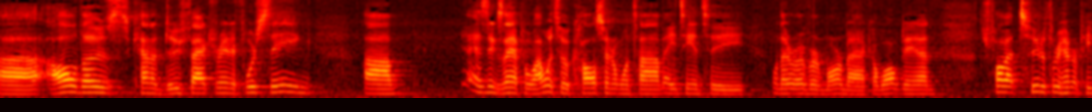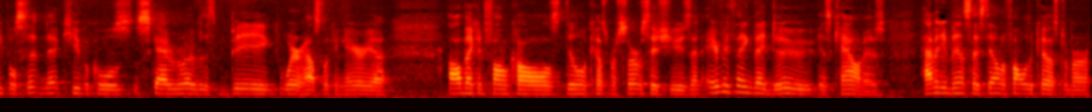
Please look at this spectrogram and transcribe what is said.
uh, all those kind of do factor in. If we're seeing, um, as an example, I went to a call center one time, AT and T, when they were over in Marmac. I walked in. There's probably about two to three hundred people sitting at cubicles scattered over this big warehouse-looking area all making phone calls, dealing with customer service issues, and everything they do is counted. How many minutes they stay on the phone with the customer,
